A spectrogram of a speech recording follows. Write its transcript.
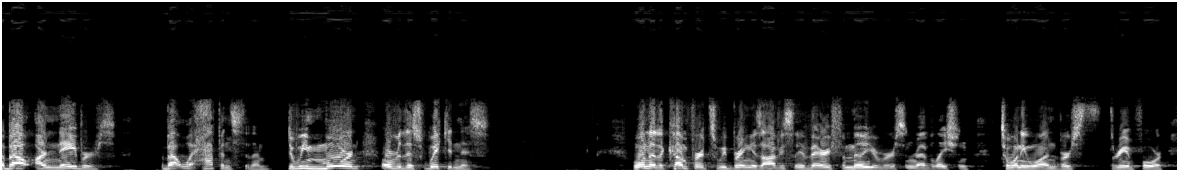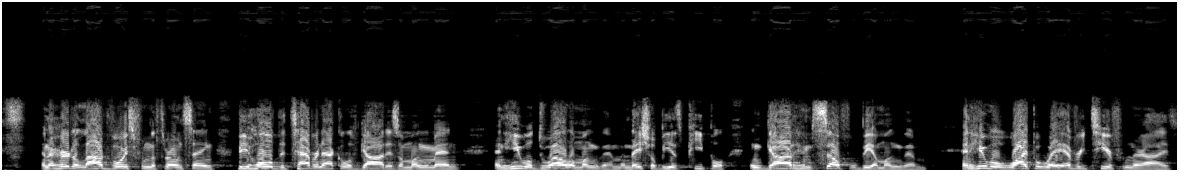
about our neighbors, about what happens to them? Do we mourn over this wickedness? One of the comforts we bring is obviously a very familiar verse in Revelation 21, verse 3 and 4. And I heard a loud voice from the throne saying, Behold, the tabernacle of God is among men, and he will dwell among them, and they shall be his people, and God himself will be among them. And he will wipe away every tear from their eyes.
